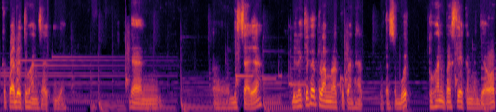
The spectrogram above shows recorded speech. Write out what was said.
kepada Tuhan saja dan uh, niscaya bila kita telah melakukan hal tersebut, Tuhan pasti akan menjawab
